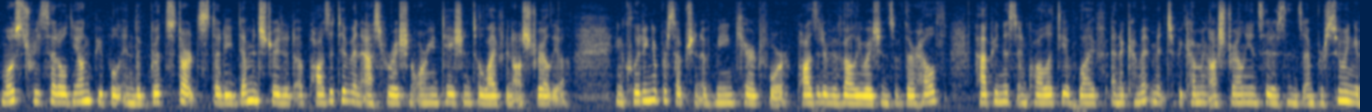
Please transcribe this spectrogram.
most resettled young people in the Good Start study demonstrated a positive and aspirational orientation to life in Australia, including a perception of being cared for, positive evaluations of their health, happiness, and quality of life, and a commitment to becoming Australian citizens and pursuing a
